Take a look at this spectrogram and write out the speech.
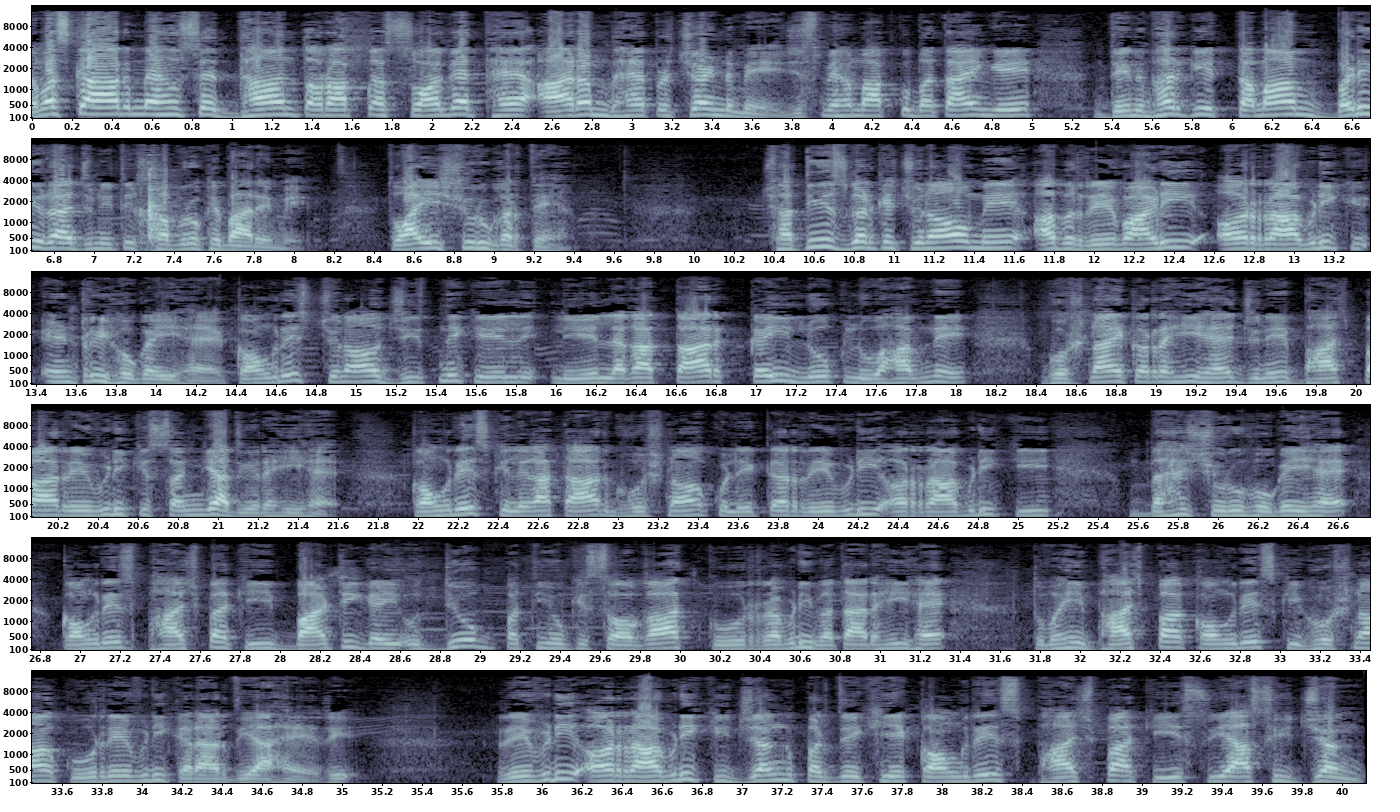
नमस्कार, मैं हूँ सिद्धांत और आपका स्वागत है आरंभ है प्रचंड में, जिसमें हम आपको बताएँगे दिन भर की तमाम बड़ी राजनीतिक खबरों के बारे में। तो आइए शुरू करते हैं। छत्तीसगढ़ के चुनाव में अब रेवाड़ी और रावड़ी की एंट्री हो गई है। कांग्रेस चुनाव जीतने के लिए लगातार कई लोक लुभावने घोषणाएँ कर रही है, जिन्हें भाजपा रेवड़ी की संज्ञा दे रही है। कांग्रेस की लगातार घोषणाओं को लेकर रेवड़ी और राबड़ी की बहस शुरू हो गई है। कांग्रेस भाजपा की बांटी गई उद्योगपतियों की सौगात को रबड़ी बता रही है तो वहीं भाजपा कांग्रेस की घोषणाओं को रेवड़ी करार दिया है। रे, रेवड़ी और राबड़ी की जंग पर देखिए कांग्रेस भाजपा की सियासी जंग।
